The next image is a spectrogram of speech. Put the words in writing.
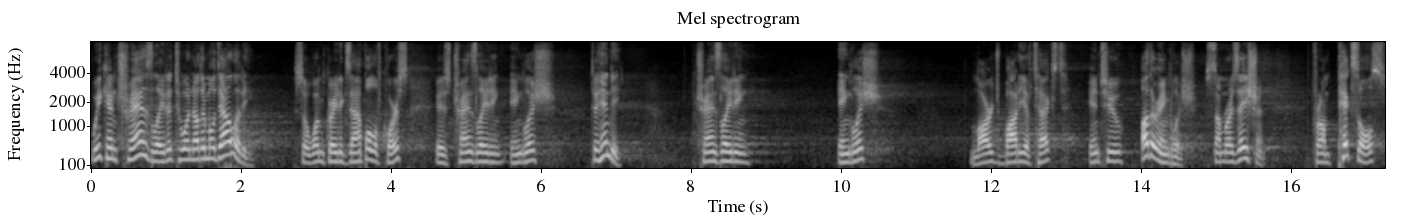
we can translate it to another modality. So, one great example, of course, is translating English to Hindi, translating English, large body of text, into other English, summarization, from pixels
